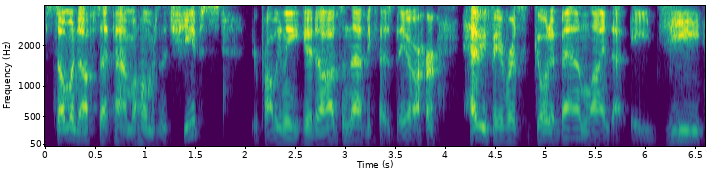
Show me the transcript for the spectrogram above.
someone to upset Pat Mahomes and the Chiefs, you're probably going to get good odds on that because they are heavy favorites. Go to betonline.ag.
